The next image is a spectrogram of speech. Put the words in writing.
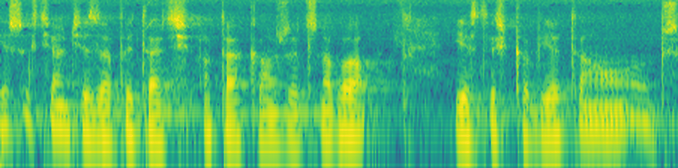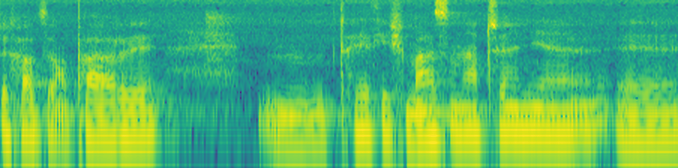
jeszcze chciałem Cię zapytać o taką rzecz, no bo jesteś kobietą, przychodzą pary, mm, to jakieś ma znaczenie? y,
